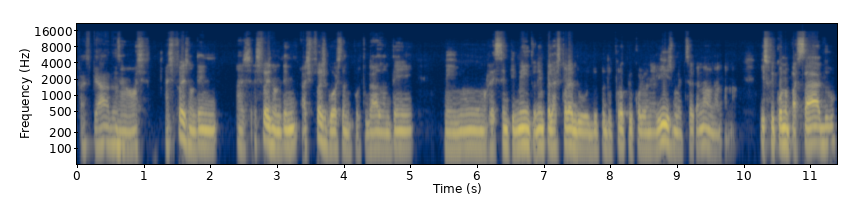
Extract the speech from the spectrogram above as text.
Faz piada? Não, as, as pessoas não têm, as, as, pessoas não têm, as pessoas gostam de Portugal, não tem nenhum ressentimento, nem pela história do, do, do, próprio colonialismo, etc. Não, não, não, não. Isso ficou no passado,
